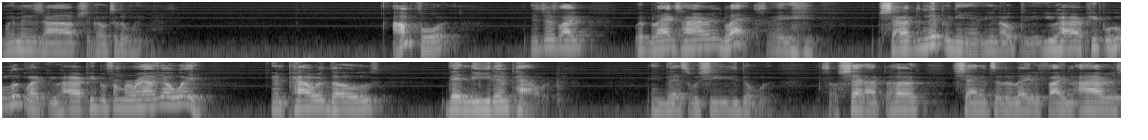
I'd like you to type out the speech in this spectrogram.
women's jobs should go to the women. I'm for it. It's just like with blacks hiring blacks. Hey, shout out to Nip again. You know, you hire people who look like you. Hire people from around your way. Empower those that need empowered, and that's what she's doing. So shout out to her. Shout out to the lady fighting Irish.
